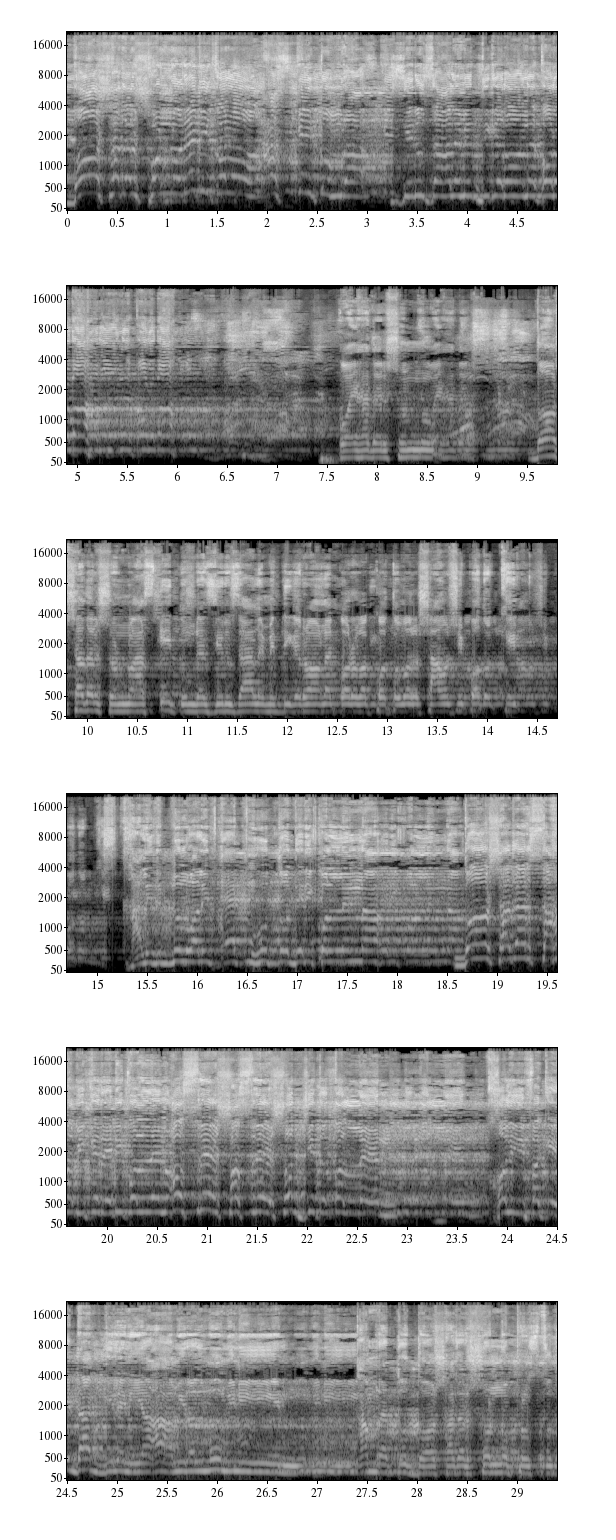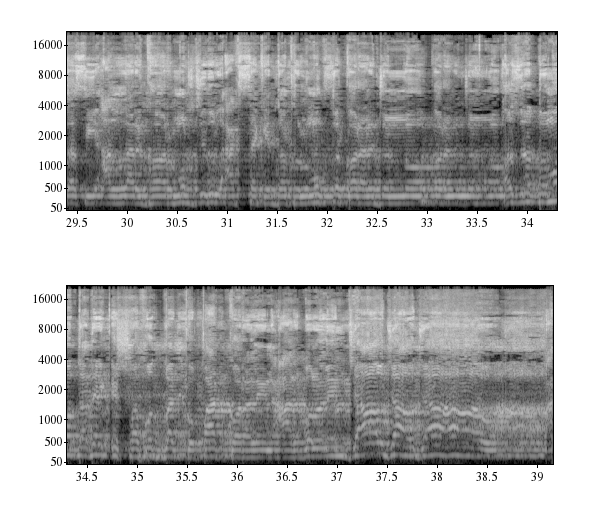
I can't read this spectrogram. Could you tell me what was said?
দশ হাজার সৈন্য রেডি করো। আজকেই তোমরা জেরুজালেমের দিকে রওনা করবা। কয় হাজার শূন্য? দশ হাজার শূন্য। আজকেই তোমরা জিরুজালেমের দিকে রওনা করবা। কত বড় সাহসী পদক্ষেপ। খালিদ ইবনুল ওয়ালিদ এক মুহূর্ত দেরি করলেন না। দশ হাজার সাহাবিকে রেডি করলেন অস্ত্রে শস্ত্রে সজ্জিত করলেন। খলিফাকে ডাক দিলেন, ইয়া আমিরুল মুমিনিন, আমরা তো দশ হাজার সৈন্য প্রস্তুত আছি আল্লাহর ঘর মসজিদুল আকসাকে দখল মুক্ত করার জন্য। করার জন্য হযরত ওমর তাদেরকে শপথ বাক্য পাঠ করালেন আর বললেন, যাও যাও যাও,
